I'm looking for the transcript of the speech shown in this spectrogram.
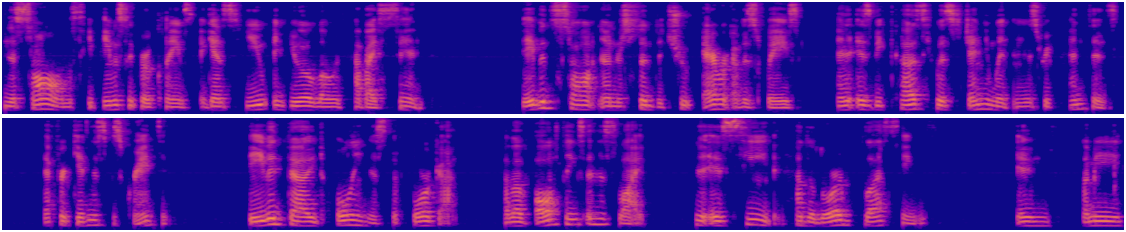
In the Psalms, he famously proclaims, Against you and you alone have I sinned. David saw and understood the true error of his ways, and it is because he was genuine in his repentance that forgiveness was granted. David valued holiness before God above all things in his life, and it is seen in how the Lord blessings in let me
